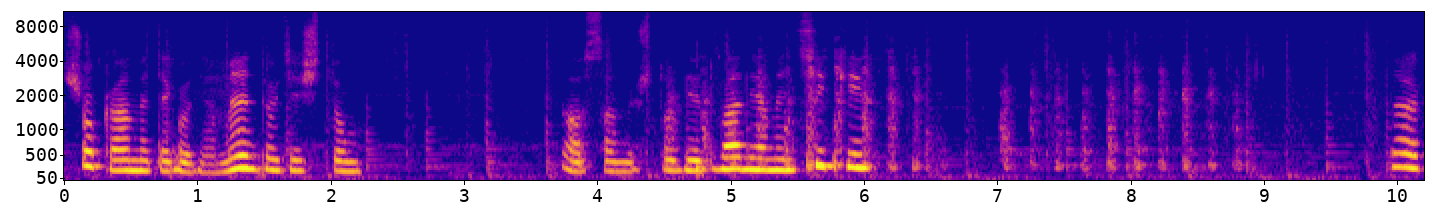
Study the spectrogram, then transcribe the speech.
szukamy tego diamentu gdzieś tu. O, są już tu dwa diamenciki. Tak.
